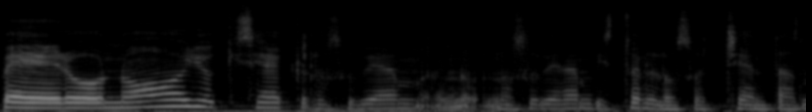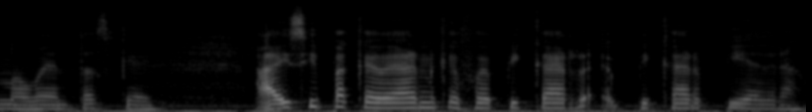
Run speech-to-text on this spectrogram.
pero no, yo quisiera que los hubieran, nos hubieran visto en los ochentas, noventas, que ahí sí para que vean que fue picar, picar piedra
